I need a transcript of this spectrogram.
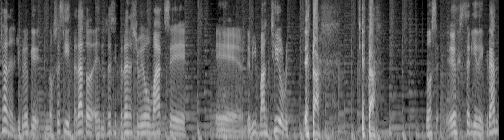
Channel. Yo creo que no sé si estará eh, no sé si estará en HBO Max eh, eh, The Big Bang Theory. Está, está. Entonces, es serie de gran,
